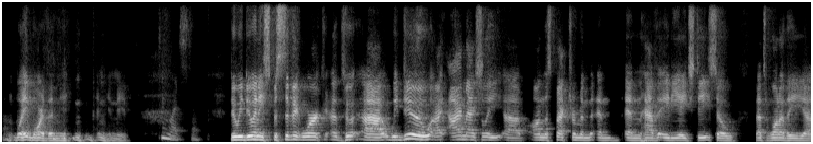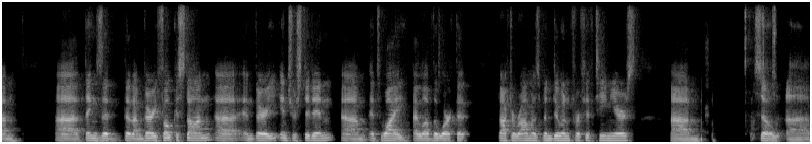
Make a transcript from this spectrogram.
Way more than you, than you need. Too much stuff. Do we do any specific work uh, to, uh, we do, I, I'm actually, uh, on the spectrum and, and, and have ADHD, so that's one of the, um, uh, things that, that I'm very focused on, uh, and very interested in. Um, it's why I love the work that Dr. Rama's been doing for 15 years. Um, so, uh,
